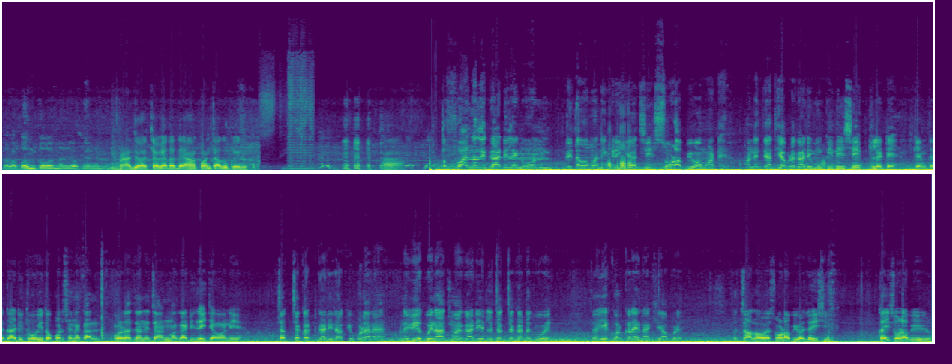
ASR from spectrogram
પેલા બંધ કવર ના જો કે ને હા જો જગા દાદા આંકવાનું ચાલુ કર્યું. હા. તો ફાઇનલી ગાડી લઈને ઓન રીધાવામાં નીકળી ગયા છીએ સોડા પીવા માટે. અને ત્યાંથી આપણે ગાડી મૂકી દઈશું ફ્લેટે. કેમ કે ગાડી ધોવી તો પડશે ને કાલ. વડાજાને જાનમાં ગાડી લઈ જવાની છે. ચકચકાટ ગાડી રાખવી પડે ને અને વિવેકભાઈના હાથમાં ગાડી એટલે ચકચકાટ જ હોય તો એકવાર કરાવી નાખીએ આપણે. તો ચાલો હવે સોડા પીવા જઈશું. કઈ સોડા પીવી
